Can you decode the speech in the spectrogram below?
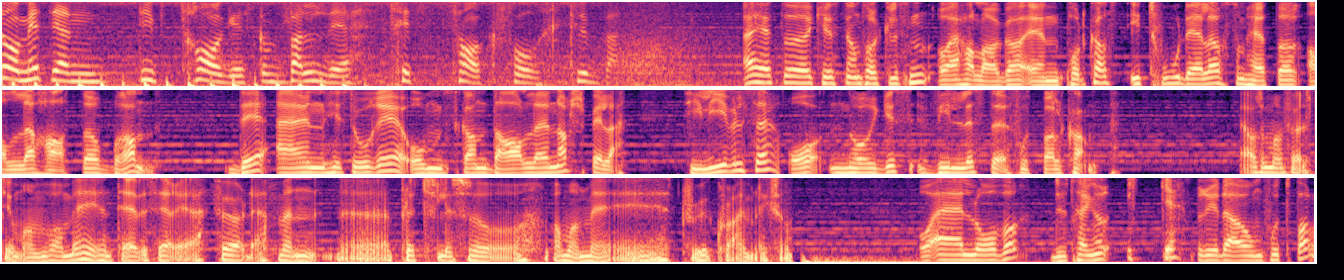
står midt i en dypt tragisk og veldig trist sak for klubben. Jeg heter Christian Torkelsen, og jeg har laga en podkast i to deler som heter Alle hater Brann. Det er en historie om skandale-nachspielet, tilgivelse og Norges villeste fotballkamp. Altså Man følte jo man var med i en TV-serie før det, men uh, plutselig så var man med i true crime, liksom. Og jeg lover, du trenger ikke bry deg om fotball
